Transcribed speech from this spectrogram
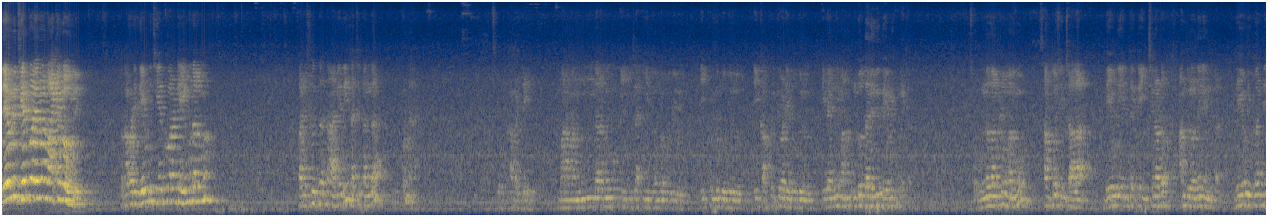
దేవుడిని చేరుకోలేరు అని వాక్యంలో ఉంది. కాబట్టి దేవుడిని చేరుకోవాలంటే ఏముండాలమ్మా? పరిశుద్ధత అనేది ఖచ్చితంగా ఉండాలి. సో కాబట్టి మనమందరము ఈ ఇట్లా ఈ దొంగ బుద్ధులు ఈ కుళ్ళు బుద్ధులు ఈ కకృతి పడే బుద్ధులు ఇవన్నీ మనం ఉండొద్దు అనేది దేవుడికి కోరిక సో ఉన్న దాంట్లో మనము సంతోషించాలా? దేవుడు ఎంతైతే ఇచ్చినాడో అందులోనే నేను ఉంటాను. దేవుడి ఇబ్బంది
